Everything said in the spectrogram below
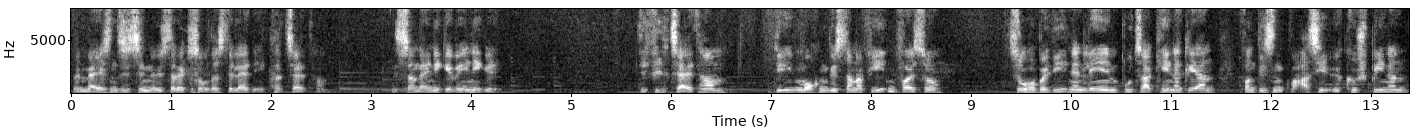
Weil meistens ist es in Österreich so, dass die Leute eh keine Zeit haben. Das sind einige wenige, die viel Zeit haben, die machen das dann auf jeden Fall so. So habe ich den Lehmputz auch kennengelernt, von diesen quasi Ökospinnen,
